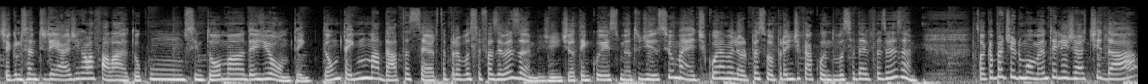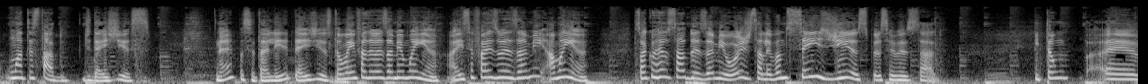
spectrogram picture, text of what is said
Chega no centro de triagem, ela fala: Ah, eu tô com um sintoma desde ontem. Então tem uma data certa para você fazer o exame. A gente já tem conhecimento disso e o médico é a melhor pessoa para indicar quando você deve fazer o exame. Só que a partir do momento ele já te dá um atestado de 10 dias né? Você tá ali 10 dias. Então vem fazer o exame amanhã. Aí você faz o exame amanhã. Só que o resultado do exame hoje está levando seis dias para ser o resultado. Então, é,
